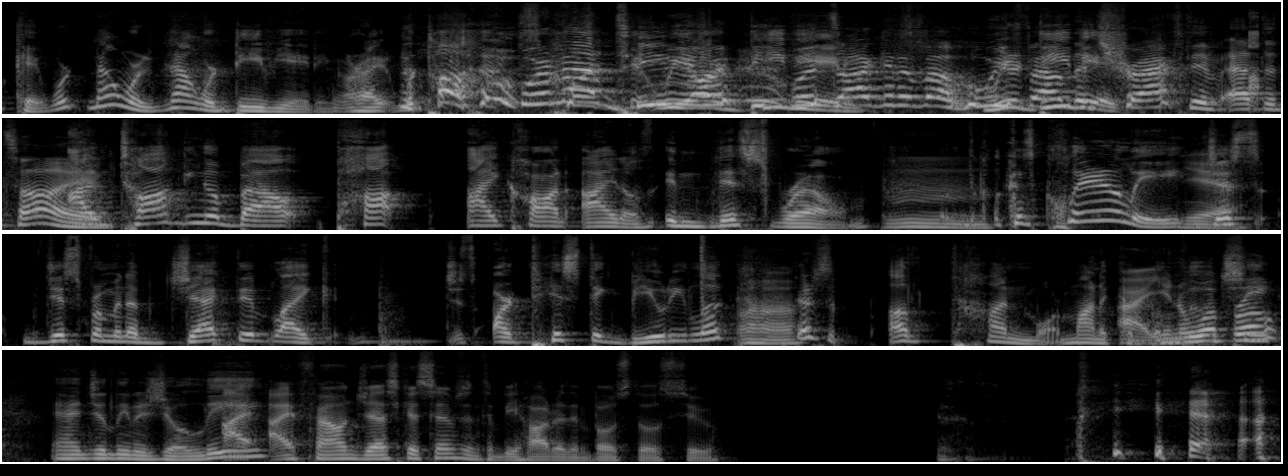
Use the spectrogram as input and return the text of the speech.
okay, we're now we're now we're deviating. All right, we're talking. We're not deviating. We are deviating. We're talking about who we We're found deviating. attractive at the time. I'm talking about pop icon idols in this realm because clearly, Mm. Yeah. just just from an objective like just artistic beauty look, there's a ton more. Monica Uh-huh. Bellucci, you know what, bro? Angelina Jolie. I, I found Jessica Simpson to be hotter than both those two. yeah,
